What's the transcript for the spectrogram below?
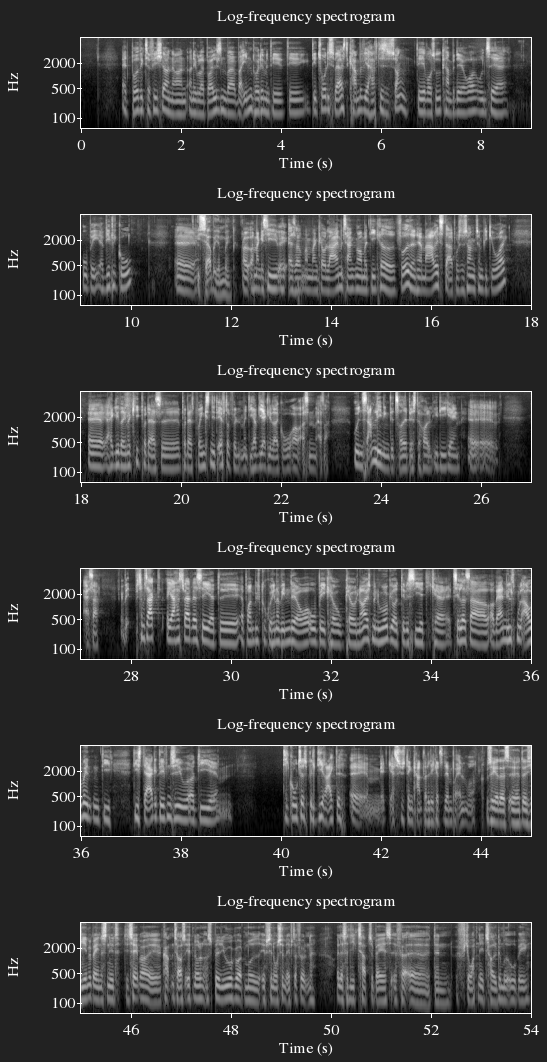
at både Victor Fischer og, og Nikolaj Bøjlesen var, var inde på det, men det, det, det er to af de sværeste kampe, vi har haft i sæsonen. Det er vores udkampe derovre, uden til at OB er virkelig gode. Øh, Især på hjemmebane. og, og man kan sige, altså man, man kan jo lege med tanken om, at de ikke havde fået den her Marit-start på sæsonen, som de gjorde, ikke? Øh, jeg har ikke lige været inde og kigge på deres, øh, på deres pointsnit efterfølgende, men de har virkelig været gode, og, og sådan, altså, uden sammenligning det tredje bedste hold i ligaen. Øh, altså, som sagt, jeg har svært ved at se, at, øh, at Brøndby skulle gå hen og vinde det over. OB kan jo, kan jo nøjes med en uafgjort, det vil sige, at de kan tillade sig at, at være en lille smule afventen. De, de er stærke defensive, og de, øh, de er gode til at spille direkte. Øh, jeg, jeg synes, det er en kamp, der ligger til dem på alle måder. Nu ser deres, øh, deres hjemmebanesnit. De taber øh, kampen til os 1-0 og spiller de uafgjort mod FC Nordsjælland efterfølgende. Og ellers har de ikke tabt tilbage øh, før øh, den 14. i 12. mod OB. Ikke?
